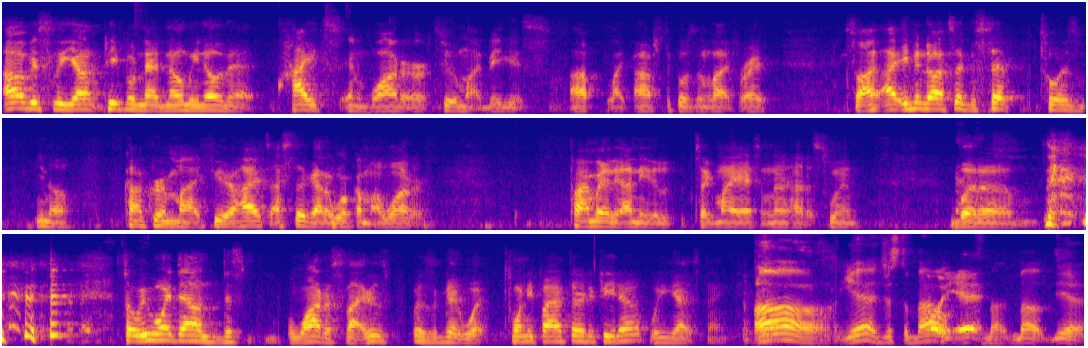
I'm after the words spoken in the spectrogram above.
obviously, young people that know me know that heights and water are two of my biggest op- like obstacles in life, right? So I, I even though I took a step towards you know conquering my fear of heights, I still got to work on my water. Primarily, I need to take my ass and learn how to swim. But um, so we went down this water slide. It was, it was a good what 25, 30 feet up. What do you guys think? Oh yeah, just about. Oh, yeah. about, about- yeah.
